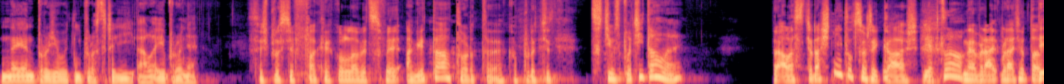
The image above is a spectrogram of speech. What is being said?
nejen pro životní prostředí, ale i pro ně. Jsi prostě fakt jako levicový agitátor, to jako proti... Co s tím spočítal, ne? To je ale strašný to, co říkáš. Jak to? Ne, vrát, vrátil to. Ty,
